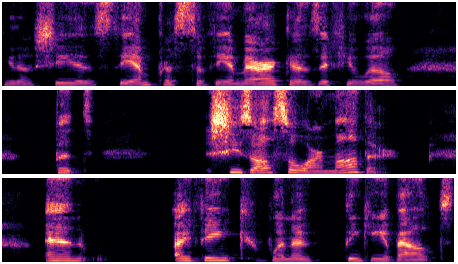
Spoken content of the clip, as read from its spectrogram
you know, she is the Empress of the Americas, if you will, but she's also our mother. And I think when I'm thinking about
